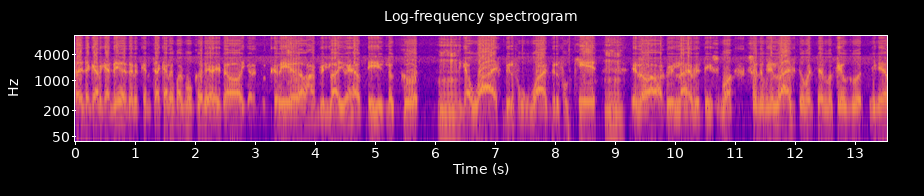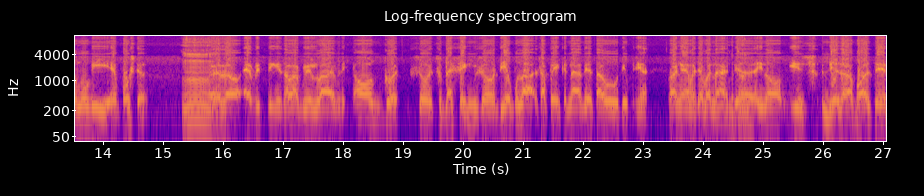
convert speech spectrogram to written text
Saya cakap dekat dia, saya cakap depan muka dia, you know, you got a good career, Alhamdulillah, you healthy, you look good. Mhm. You got wife, beautiful wife, beautiful kid. Mhm. You know, Alhamdulillah, everything semua. So dia punya life tu macam feel good punya movie eh, poster. Hmm. You know, everything is Alhamdulillah, everything all good. So it's a blessing. So dia pula siapa yang kenal dia tahu dia punya perangai macam mana. Betul. Dia, you know, he's, dia sangat positif.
